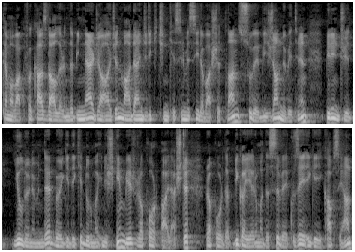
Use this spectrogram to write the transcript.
Tema Vakfı Kaz Dağları'nda binlerce ağacın madencilik için kesilmesiyle başlatılan su ve vicdan nöbetinin birinci yıl dönümünde bölgedeki duruma ilişkin bir rapor paylaştı. Raporda Biga Yarımadası ve Kuzey Ege'yi kapsayan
